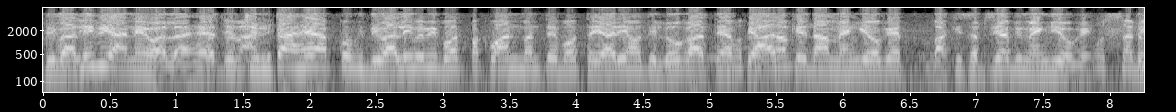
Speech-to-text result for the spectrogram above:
दिवाली भी आने वाला है तो दिवाली- चिंता है आपको कि दिवाली में भी बहुत पकवान बनते हैं बहुत तैयारियाँ होती लोग आते हैं तो प्याज के दाम महँगे हो गए बाकी सब्ज़ियाँ भी महँगी हो गई। तो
